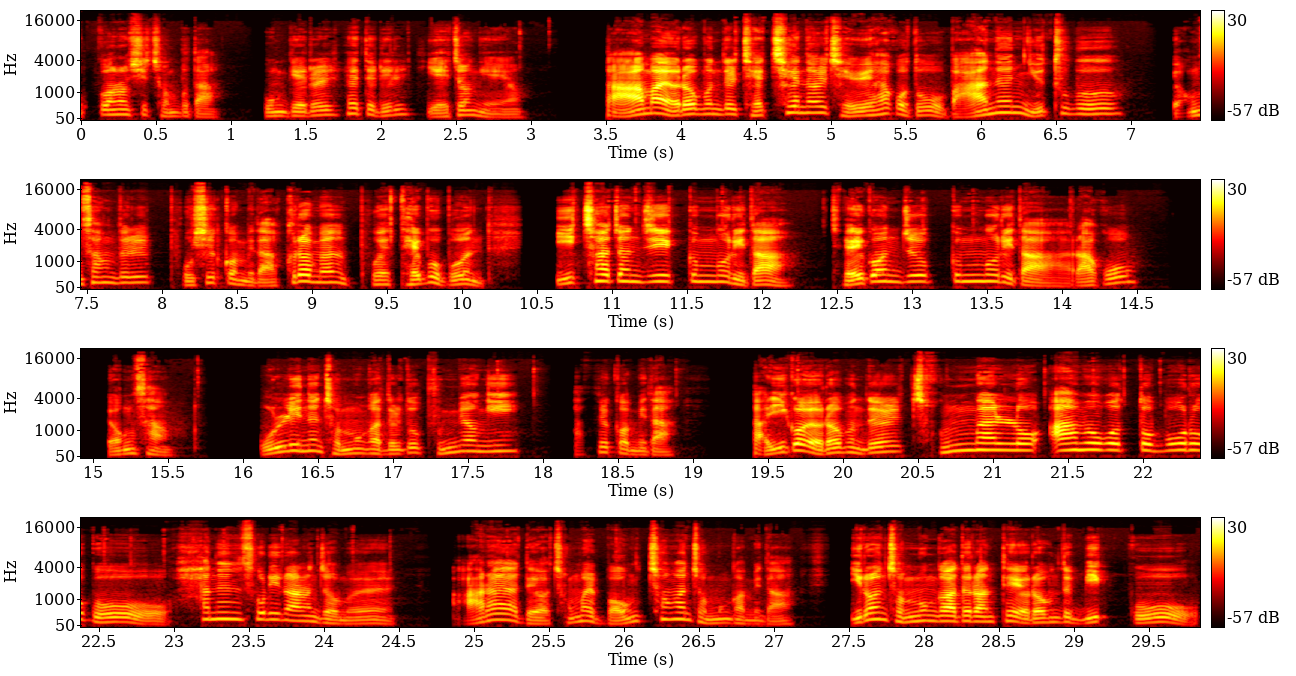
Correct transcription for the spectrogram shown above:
조건 없이 전부 다 공개를 해드릴 예정이에요. 자, 아마 여러분들 제 채널 제외하고도 많은 유튜브 영상들 보실 겁니다. 그러면 보- 대부분 2차 전지 끝물이다, 재건주 끝물이다 라고 영상 올리는 전문가들도 분명히 봤을 겁니다. 자, 이거 여러분들 정말로 아무것도 모르고 하는 소리라는 점을 알아야 돼요. 정말 멍청한 전문가입니다. 이런 전문가들한테 여러분들 믿고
